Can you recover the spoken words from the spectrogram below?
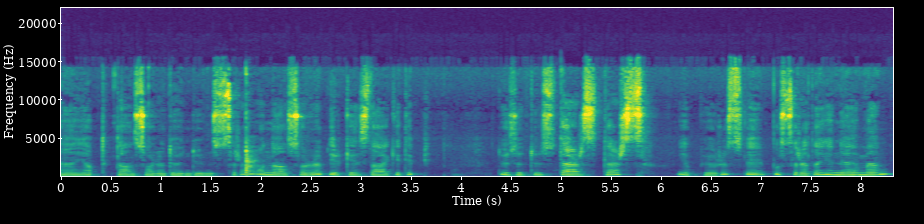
e, yaptıktan sonra döndüğümüz sıra ondan sonra bir kez daha gidip düzü düz ters ters yapıyoruz ve bu sırada yine hemen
